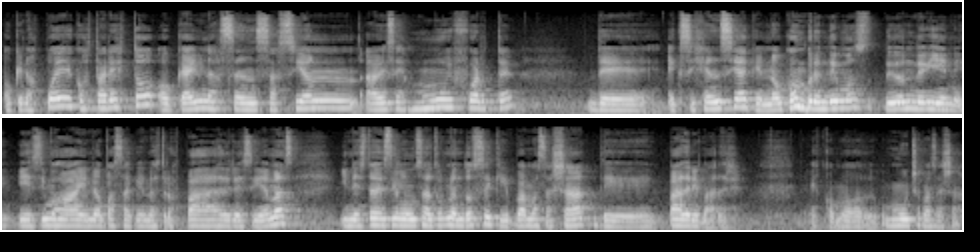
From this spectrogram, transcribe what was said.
o que nos puede costar esto o que hay una sensación a veces muy fuerte de exigencia que no comprendemos de dónde viene. Y decimos, ay, no pasa que nuestros padres y demás, y necesito decirle a un Saturno en 12 que va más allá de padre-madre, es como mucho más allá.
